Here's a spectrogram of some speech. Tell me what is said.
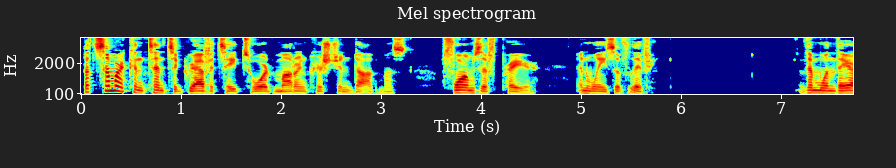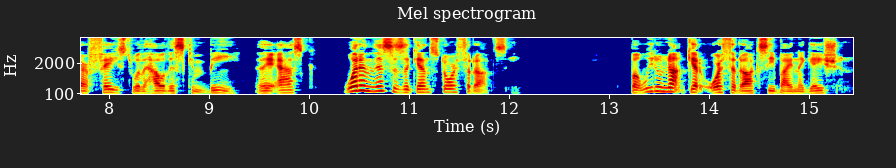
But some are content to gravitate toward modern Christian dogmas, forms of prayer, and ways of living. Then, when they are faced with how this can be, they ask, What in this is against orthodoxy? But we do not get orthodoxy by negation.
